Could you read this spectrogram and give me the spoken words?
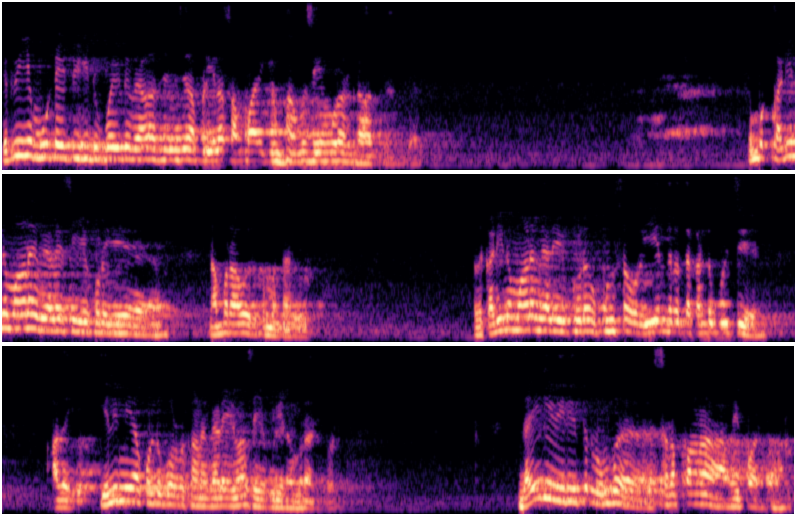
பெரிய மூட்டையை தூக்கிட்டு போயிட்டு வேலை செஞ்சு அப்படியெல்லாம் சம்பாதிக்கணும் அவசியம் கூட இருக்கா அவருக்கு ரொம்ப கடினமான வேலை செய்யக்கூடிய நபராகவும் இருக்க மாட்டார் அந்த கடினமான வேலையை கூட புதுசாக ஒரு இயந்திரத்தை கண்டுபிடிச்சி அதை எளிமையாக கொண்டு போகிறதுக்கான வேலையெல்லாம் செய்யக்கூடிய நபராக இருப்பார். தைரிய வீரியத்தில் ரொம்ப சிறப்பான அமைப்பாக இருக்கும் அவர்.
